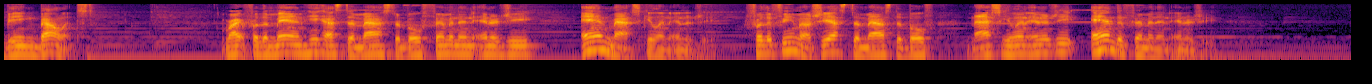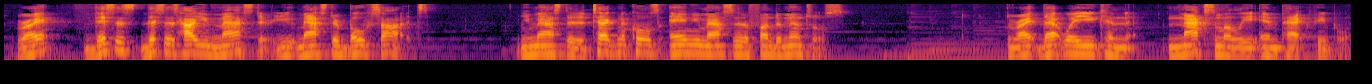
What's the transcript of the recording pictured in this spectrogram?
being balanced. Right? For the man, he has to master both feminine energy and masculine energy. For the female, she has to master both masculine energy and the feminine energy right? This is this is how you master. You master both sides. You master the technicals and you master the fundamentals. Right? That way you can maximally impact people,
